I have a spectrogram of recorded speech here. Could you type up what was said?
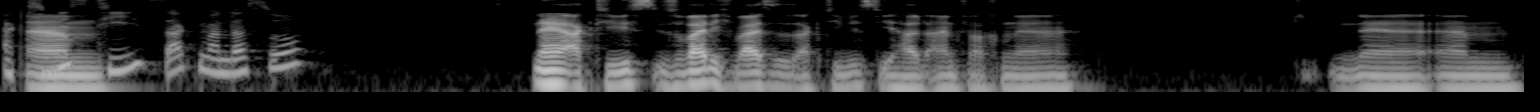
Aktivisti, sagt man das so? Naja, Aktivisti, soweit ich weiß, ist Aktivisti halt einfach eine, eine ähm,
